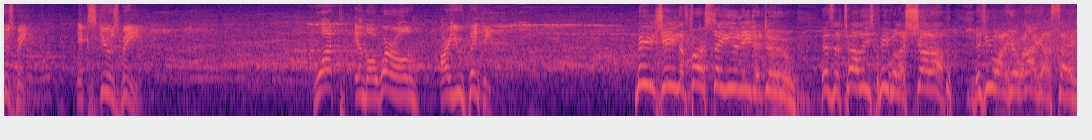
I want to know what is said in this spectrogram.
Excuse me. Excuse me. What in the world are you thinking? Me, Gene, the first thing you need to do is to tell these people to shut up if you want to hear what I gotta say.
